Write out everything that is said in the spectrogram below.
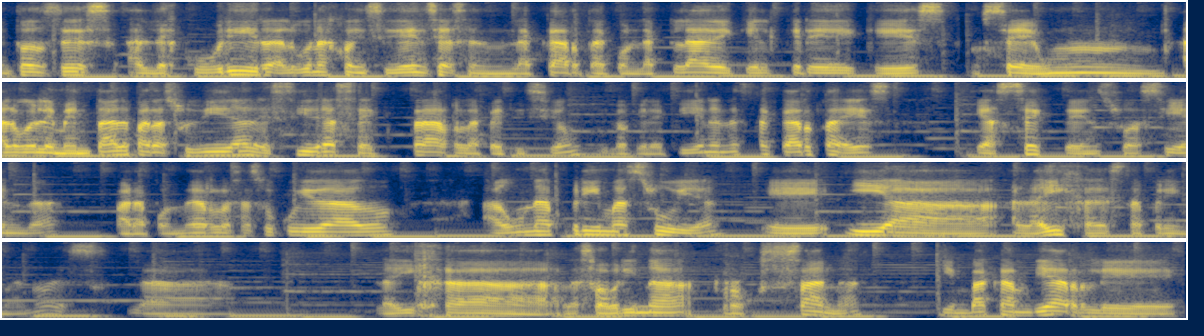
Entonces, al descubrir algunas coincidencias en la carta con la clave que él cree que es, no sé, algo elemental para su vida, decide aceptar la petición. Y lo que le piden en esta carta es que acepte en su hacienda para ponerlos a su cuidado a una prima suya eh, y a, la hija de esta prima, ¿no? Es la hija, la sobrina Roxana, quien va a cambiarle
